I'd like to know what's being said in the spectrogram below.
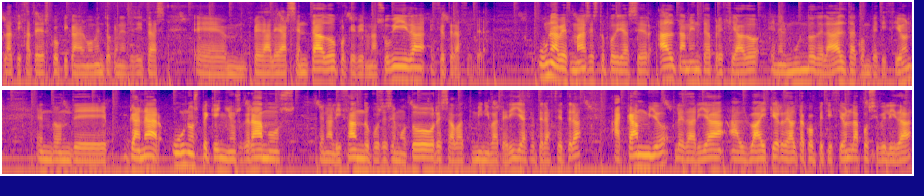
la tija telescópica en el momento que necesitas eh, pedalear sentado porque viene una subida, etcétera, etcétera. Una vez más, esto podría ser altamente apreciado en el mundo de la alta competición, en donde ganar unos pequeños gramos penalizando pues ese motor, esa mini batería, etcétera, etcétera, a cambio le daría al biker de alta competición la posibilidad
